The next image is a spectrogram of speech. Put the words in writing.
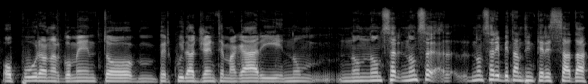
oppure a un argomento mh, per cui la gente magari non, non, non, sare- sa- non sarebbe tanto interessata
